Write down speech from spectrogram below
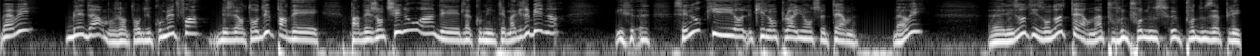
Ben oui, blédard. Moi, j'ai entendu combien de fois? Mais je l'ai entendu par des par des gens de chez nous, hein, de la communauté maghrébine. Hein. C'est nous qui qui l'employons ce terme. Ben oui. Euh, les autres, ils ont d'autres termes hein, pour pour nous pour nous appeler.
